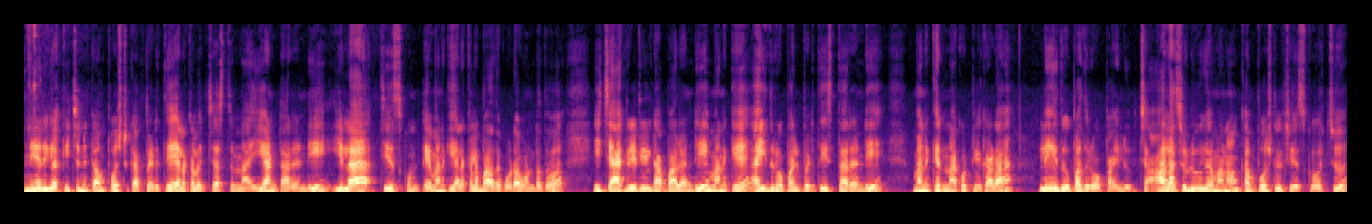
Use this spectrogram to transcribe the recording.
నేరుగా కిచెన్ కంపోస్ట్ కప్పెడితే ఎలకలు వచ్చేస్తున్నాయి అంటారండి. ఇలా చేసుకుంటే మనకి ఎలకల బాధ కూడా ఉండదు. ఈ చాక్లెట్ల డబ్బాలండి మనకి ఐదు రూపాయలు పెడితే ఇస్తారండి. మన కిరాణా కొట్ల కాడ లేదు పది రూపాయలు. చాలా సులువుగా మనం కంపోస్టులు చేసుకోవచ్చు.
